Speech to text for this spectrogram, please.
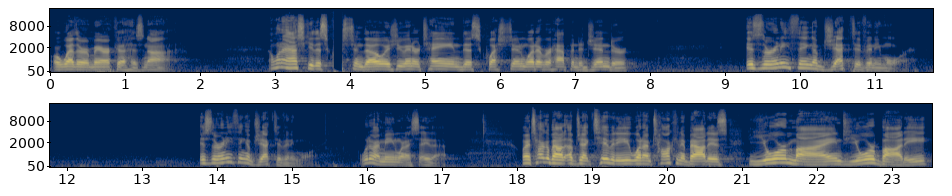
or whether America has not. I want to ask you this question, though, as you entertain this question whatever happened to gender? Is there anything objective anymore? Is there anything objective anymore? What do I mean when I say that? When I talk about objectivity, what I'm talking about is your mind, your body,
